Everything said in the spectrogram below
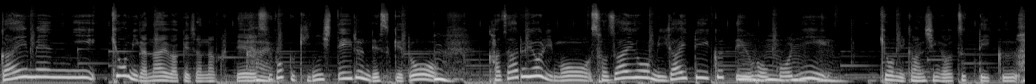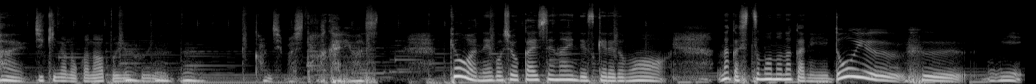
外面に興味がないわけじゃなくて、はい。すごく気にしているんですけど、うん。飾るよりも素材を磨いていくっていう方向うんに興味関心が移っていくはい。時期なのかなというふうに感じました。わかりました。今日はねご紹介してないんですけれどもなんか質問の中にどういうふうに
